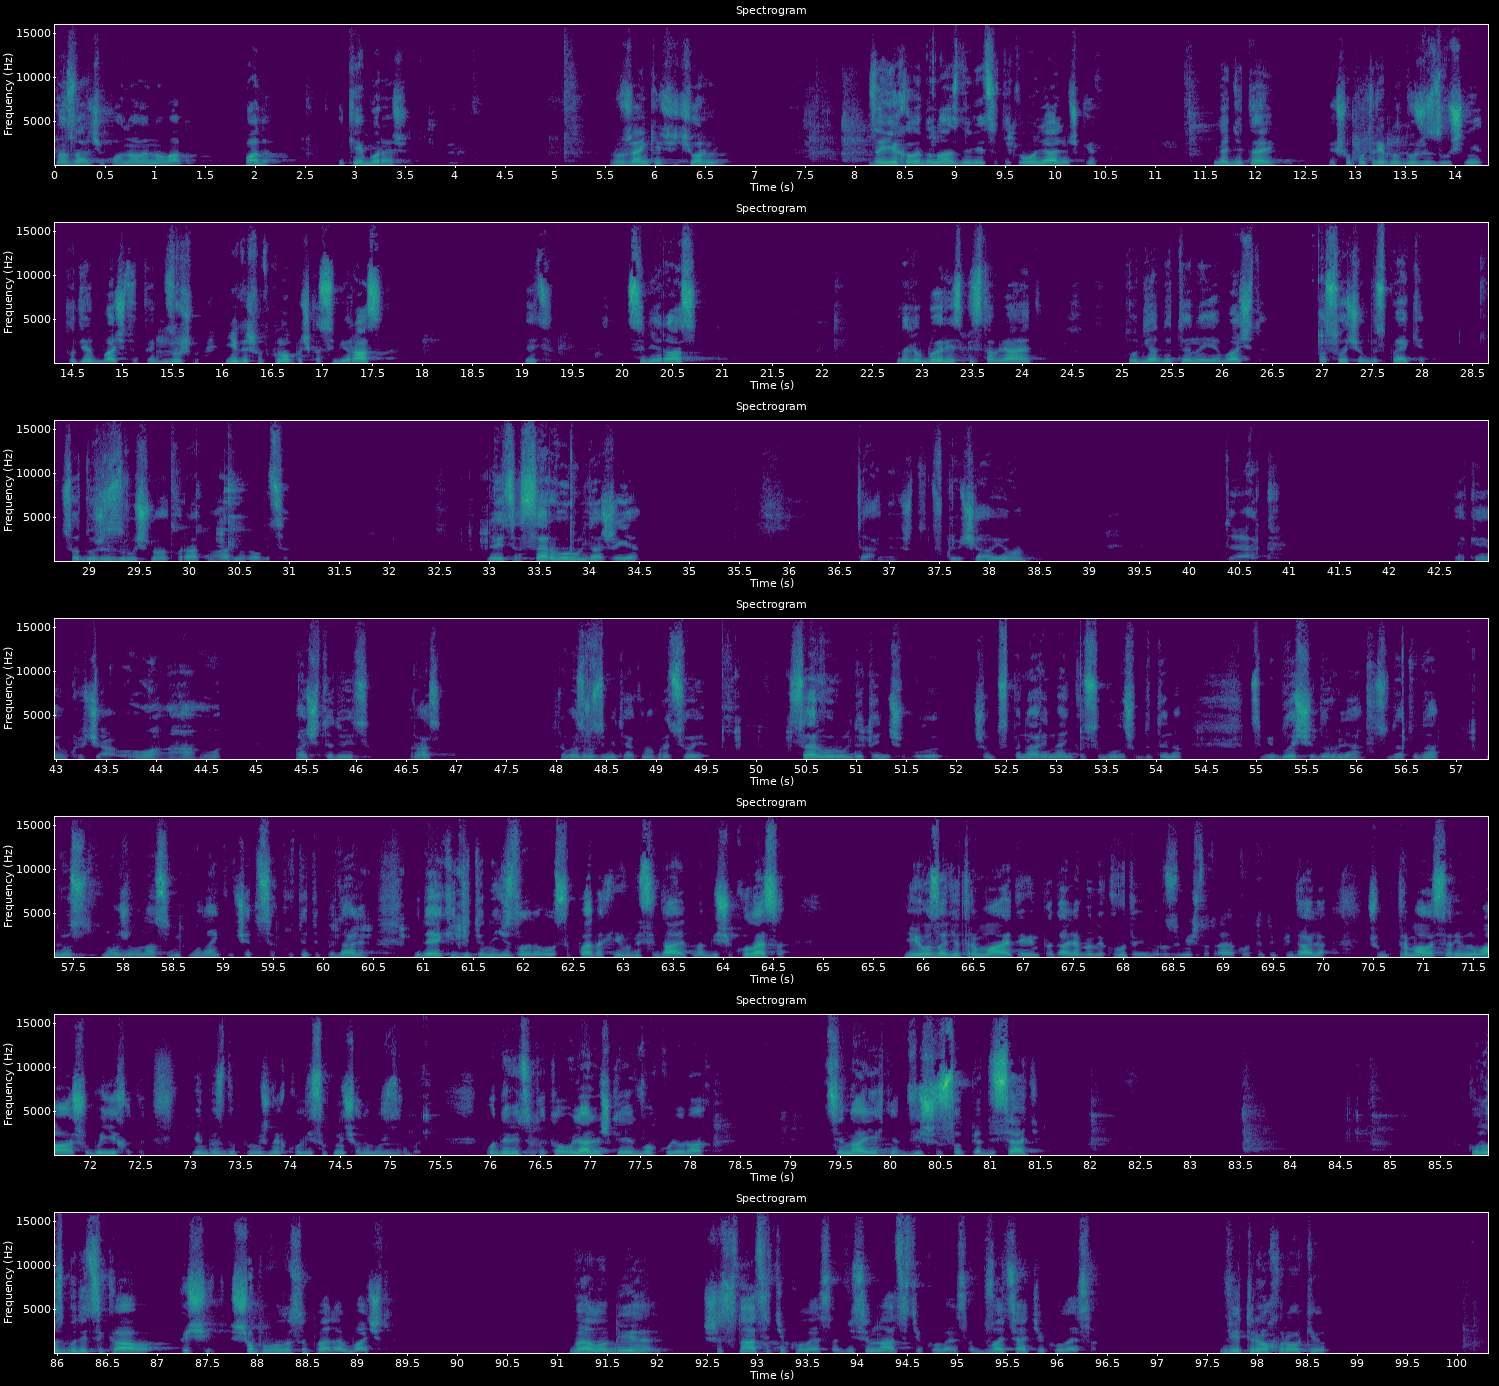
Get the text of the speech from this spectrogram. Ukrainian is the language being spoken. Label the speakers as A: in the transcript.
A: Назарчик, погнали на лад. Паде. Який береш? Руженький чи чорний? Заїхали до нас, дивіться, такі лялючки для дітей. Якщо потрібно, дуже зручні. Тут є, бачите, так зручно. Їдеш, от кнопочка собі раз. Дивіться. Собі раз. На будь-який різ підставляєте. Тут для дитини є, бачите, пасочок безпеки. Все дуже зручно, акуратно, гарно робиться. Дивіться, серворуль навіть є. Так, тут включав його. Так. Як я його включав? О, ага, о. Бачите, дивіться. Раз. Треба зрозуміти, як воно працює. Серворуль дитині, щоб було, щоб спина рівненько все було, щоб дитина собі ближче до руля, сюди-туди. Плюс може вона собі помаленьку вчитися крутити педалі. Бо деякі діти не їздили на велосипедах і вони сідають на більші колеса, і його ззаді тримають, і він педалями не крутить, він не розуміє, що треба крутити педаля, щоб трималася рівновага, щоб їхати. Він без допоміжних колісок нічого не може зробити. От дивіться, така олялечка є в двох кольорах. Ціна їхня 2650. Комусь буде цікаво, пишіть. Що по велосипедах бачите? Велобіги 16 колеса, 18 колеса, 20 колеса. Від трьох років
